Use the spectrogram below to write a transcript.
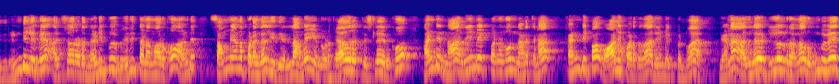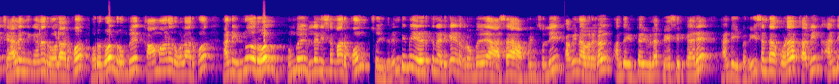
இது ரெண்டுலையுமே அஜித் சாரோட நடிப்பு வெறித்தனமாக இருக்கும் அண்டு செம்மையான படங்கள் இது எல்லாம். எல்லாமே என்னோட ஃபேவரட் லிஸ்ட்ல இருக்கும். அண்டு நான் ரீமேக் பண்ணணும்னு நினச்சேன்னா கண்டிப்பாக வாலி படத்தை தான் ரீமேக் பண்ணுவேன். ஏன்னா அதில் டியூல் ரோல்லாம் ரொம்பவே சேலஞ்சிங்கான ரோலாக இருக்கும். ஒரு ரோல் ரொம்பவே காமான ரோலாக இருக்கும். அண்ட் இன்னொரு ரோல் ரொம்பவே வில்லனிசமாக இருக்கும். ஸோ இது ரெண்டுமே எடுத்து நடிக்க எனக்கு ரொம்பவே ஆசை அப்படின்னு சொல்லி கவின் அவர்கள் அந்த இன்டர்வியூவில் பேசியிருக்காரு. அண்ட் இப்போ ரீசெண்டாக கூட கவின் அண்ட்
